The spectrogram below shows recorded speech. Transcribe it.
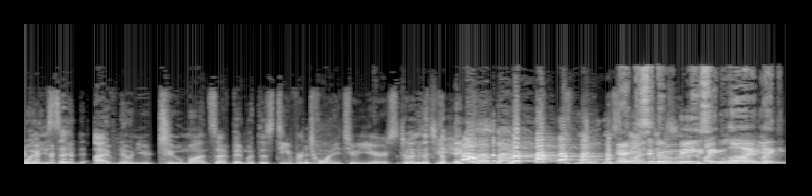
when, he said, I've known you two months, I've been with this team for 22 years. 22 years. that is an amazing line. Like,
